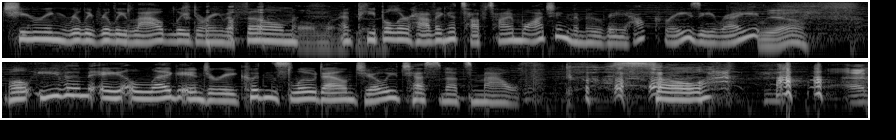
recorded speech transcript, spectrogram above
cheering really really loudly during the film, and people are having a tough time watching the movie. How crazy, right? Yeah. Well, even a leg injury couldn't slow down Joey Chestnut's mouth. so. And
